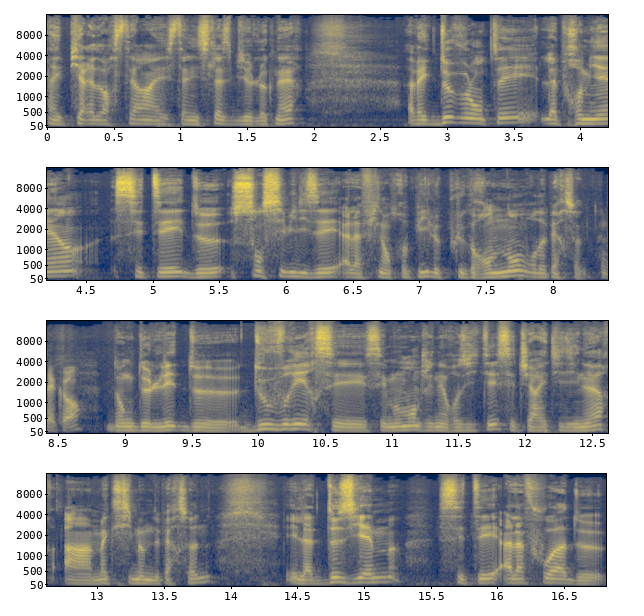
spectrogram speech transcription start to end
Avec Pierre-Édouard Sterrin et Stanislas Biodlockner avec deux volontés. La première, c'était de sensibiliser à la philanthropie le plus grand nombre de personnes. D'accord. Donc d'ouvrir de, d'ouvrir ces, ces, moments de générosité, ces charity dinners, à un maximum de personnes. Et la deuxième, c'était à la fois de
